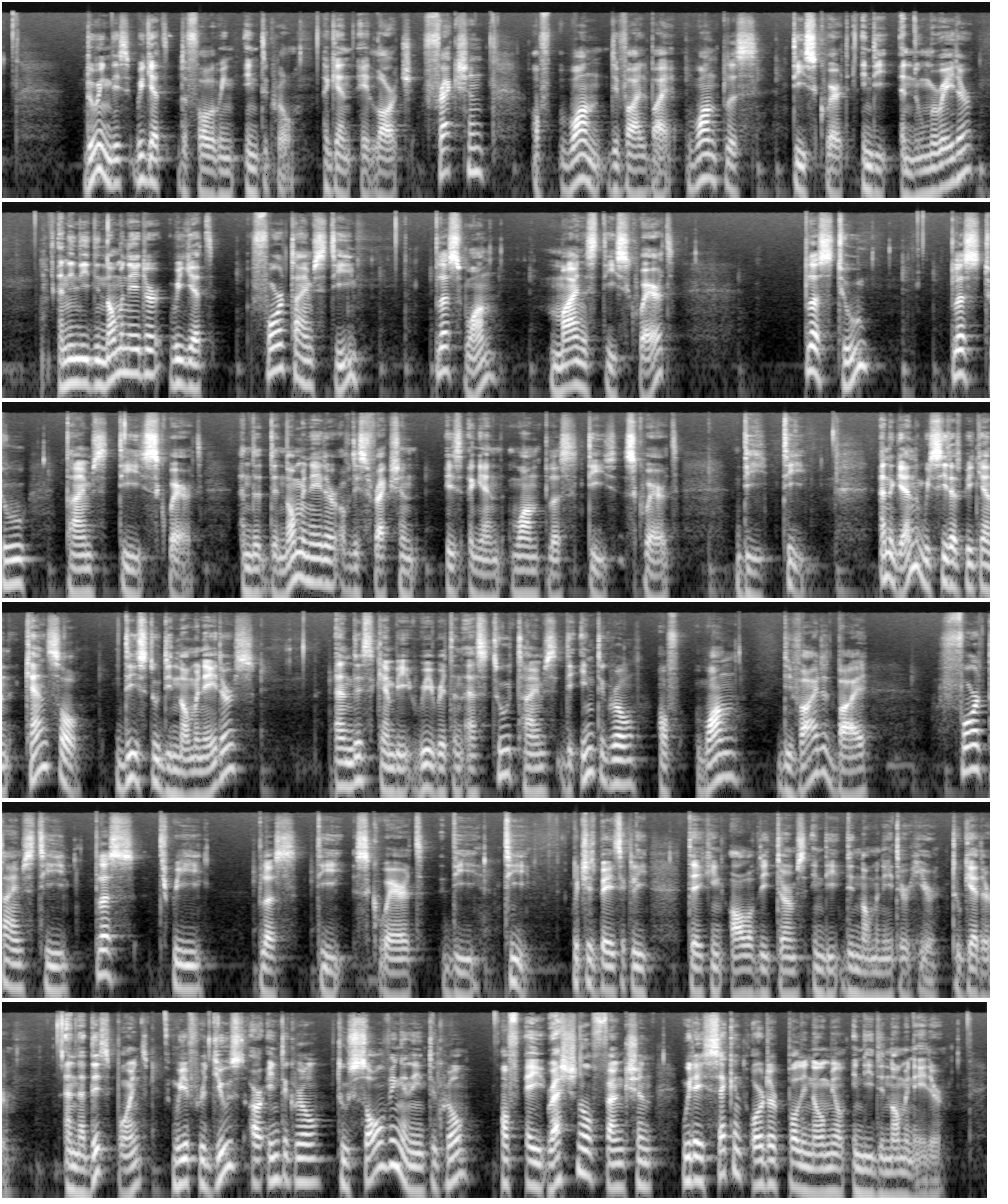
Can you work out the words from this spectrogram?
Doing this, we get the following integral. Again, a large fraction of 1 divided by 1 plus t squared in the enumerator. And in the denominator, we get 4 times t plus 1 minus t squared plus 2 plus 2 times t squared. And the denominator of this fraction is again 1 plus t squared dt. And again, we see that we can cancel these two denominators. And this can be rewritten as 2 times the integral of 1 divided by 4 times t plus 3 plus t squared dt, which is basically taking all of the terms in the denominator here together. And at this point, we have reduced our integral to solving an integral of a rational function with a second order polynomial in the denominator.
